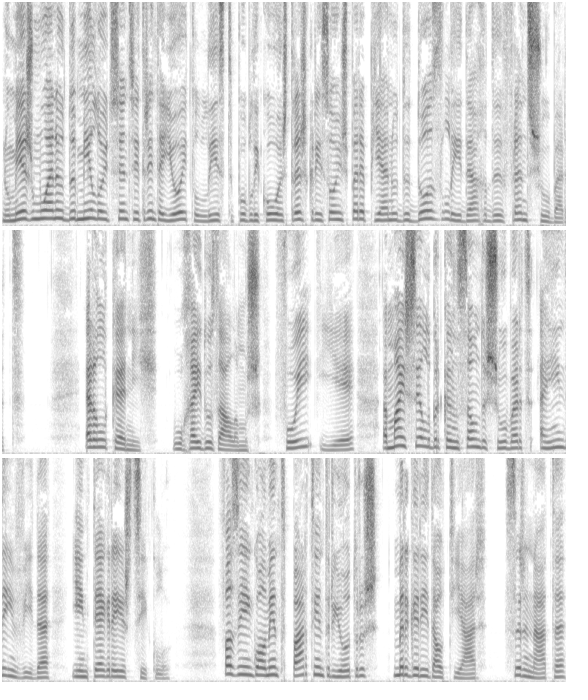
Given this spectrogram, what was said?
No mesmo ano de 1838, Liszt publicou as transcrições para piano de 12 Lieder de Franz Schubert. Erl König, o Rei dos Álamos, Foi e é a mais célebre canção de Schubert ainda em vida e integra este ciclo. Fazem igualmente parte, entre outros, Margarida ao Tiar, Serenata,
